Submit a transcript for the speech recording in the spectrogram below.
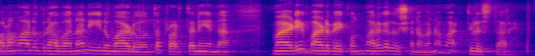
ಪರಮಾನುಗ್ರಹವನ್ನು ನೀನು ಮಾಡು ಅಂತ ಪ್ರಾರ್ಥನೆಯನ್ನು ಮಾಡಿ ಮಾಡಬೇಕು ಅಂತ ಮಾರ್ಗದರ್ಶನವನ್ನು ಮಾ ತಿಳಿಸ್ತಾರೆ.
